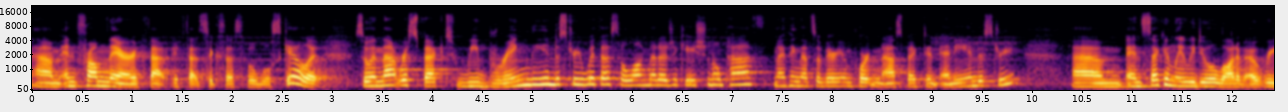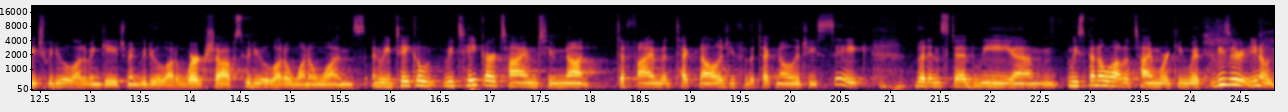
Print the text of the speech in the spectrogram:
Um, and from there, if, that, if that's successful, we'll scale it. So in that respect, we bring the industry with us along that educational path, and I think that's a very important aspect in any industry. Um, and secondly, we do a lot of outreach, we do a lot of engagement, we do a lot of workshops, we do a lot of one-on-ones, and we take, a, we take our time to not define the technology for the technology's sake, mm-hmm. but instead we, um, we spend a lot of time working with, these are, you know,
